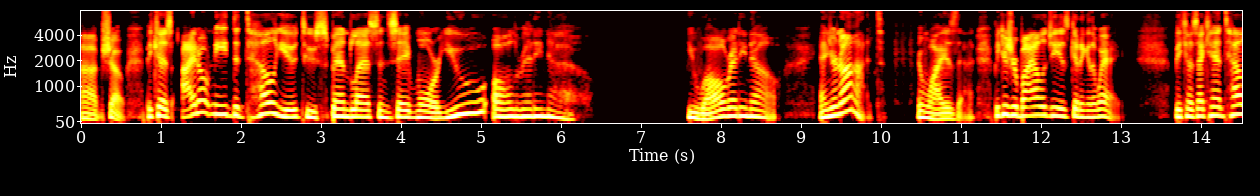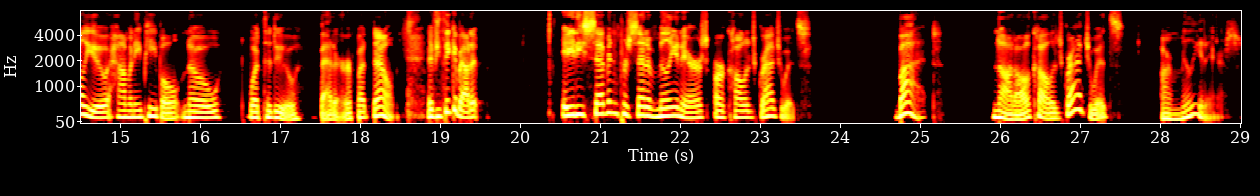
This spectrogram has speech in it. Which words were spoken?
uh, show. Because I don't need to tell you to spend less and save more. You already know. You already know. And you're not. And why is that? Because your biology is getting in the way. Because I can't tell you how many people know what to do better, but don't. If you think about it, 87% of millionaires are college graduates. But not all college graduates are millionaires.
